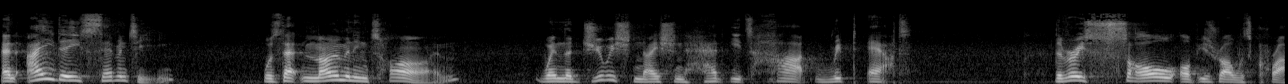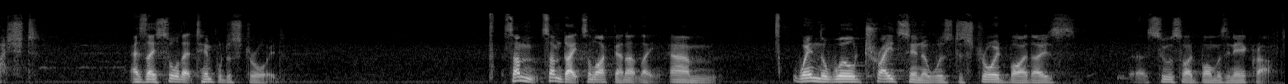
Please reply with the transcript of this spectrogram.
And AD 70 was that moment in time when the Jewish nation had its heart ripped out. The very soul of Israel was crushed as they saw that temple destroyed. Some, some dates are like that, aren't they? Um, when the World Trade Center was destroyed by those uh, suicide bombers in aircraft,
